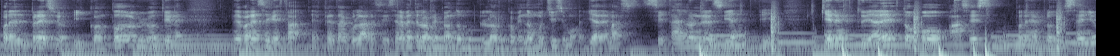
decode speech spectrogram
por el precio y con todo lo que contiene me parece que está espectacular. Sinceramente lo recomiendo, lo recomiendo muchísimo y además si estás en la universidad y quieres estudiar esto o haces, por ejemplo, diseño,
